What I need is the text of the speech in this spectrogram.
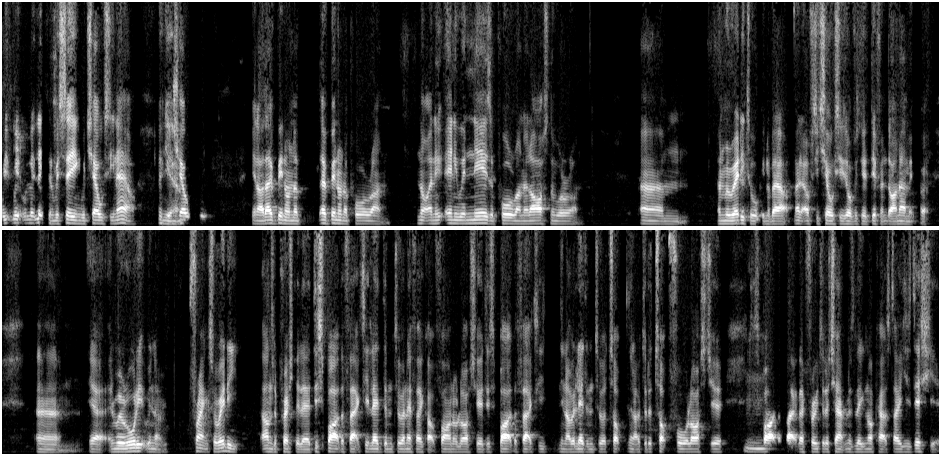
We, we, listen, we're seeing with Chelsea now. Look Yeah. at Chelsea. You know they've been on a they've been on a poor run, not any, anywhere near as a poor run that Arsenal were on. Um, and we're already talking about and obviously Chelsea is obviously a different dynamic, but um, yeah, and we're already you know Frank's already under pressure there, despite the fact he led them to an FA Cup final last year, despite the fact he you know led them to a top you know to the top four last year, Mm. despite the fact they're through to the Champions League knockout stages this year.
